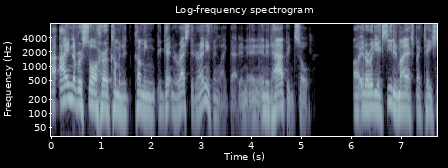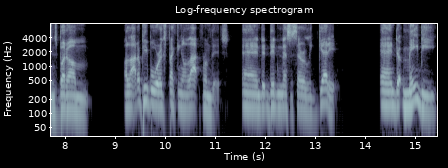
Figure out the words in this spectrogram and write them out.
I, I never saw her coming coming getting arrested or anything like that and, and, and it happened. So uh, it already exceeded my expectations, but um, a lot of people were expecting a lot from this and didn't necessarily get it. And maybe,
